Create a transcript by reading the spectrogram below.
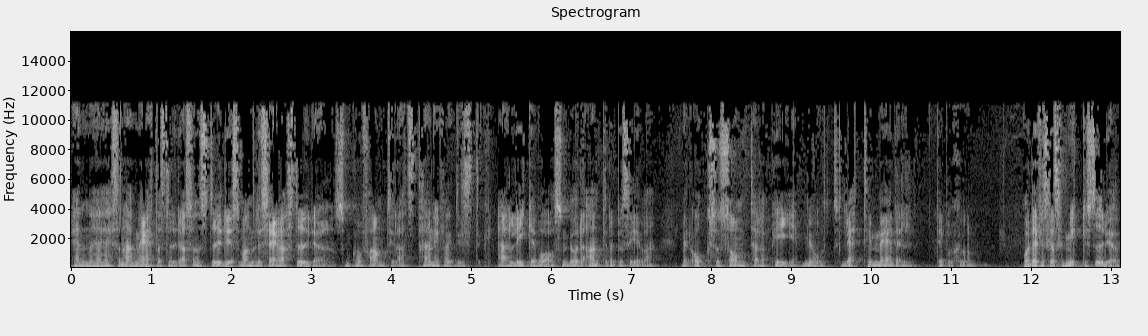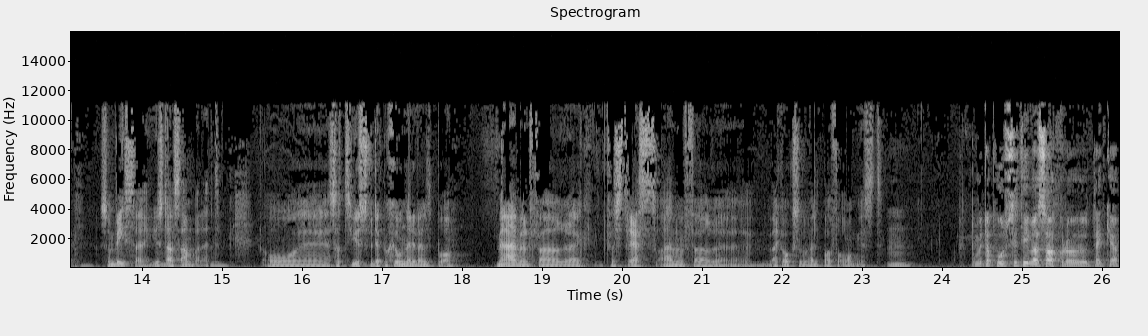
en eh, sån här metastudie, alltså en studie som analyserar studier som kom fram till att träning faktiskt är lika bra som både antidepressiva men också som terapi mot lätt till medeldepression. Och det finns ganska mycket studier som visar just det här sambandet. Och, eh, så att just för depression är det väldigt bra. Men även för, eh, för stress och även för, verkar också vara väldigt bra för ångest. Mm. Om vi tar positiva saker då, tänker jag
